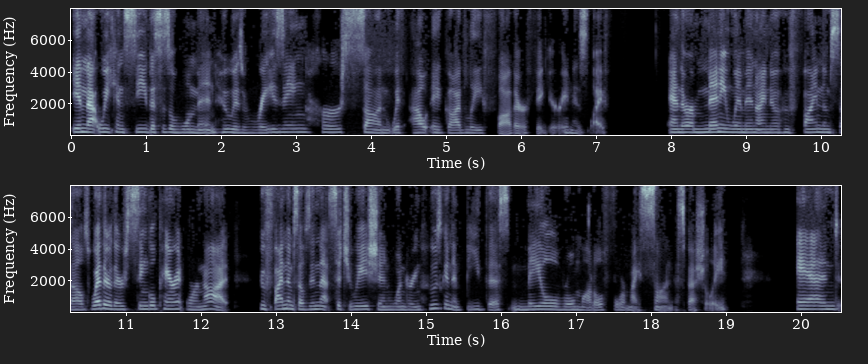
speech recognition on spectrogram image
in that we can see this is a woman who is raising her son without a godly father figure in his life. And there are many women I know who find themselves, whether they're single parent or not, who find themselves in that situation wondering who's going to be this male role model for my son, especially. And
